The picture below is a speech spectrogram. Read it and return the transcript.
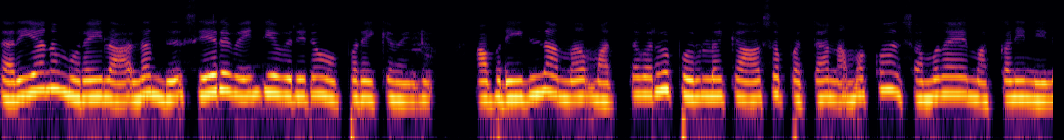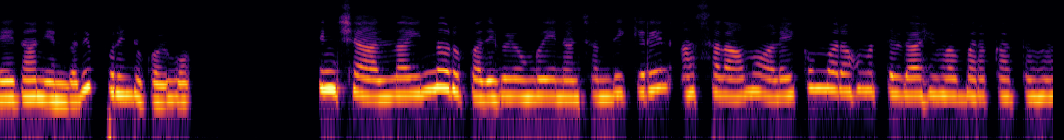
சரியான முறையில் அளந்து சேர வேண்டியவரிடம் ஒப்படைக்க வேண்டும். அப்படி இல்லாம மற்றவர்கள் பொருளுக்கு ஆசைப்பட்டா நமக்கும் சமுதாய மக்களின் நிலைதான் என்பதை புரிந்து கொள்வோம். இன்ஷா அல்லாஹ் இன்னொரு பதிவில் உங்களை நான் சந்திக்கிறேன். அஸ்ஸலாமு அலைக்கும் வரஹமத்துல்லாஹி வபரகாத்துஹு.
